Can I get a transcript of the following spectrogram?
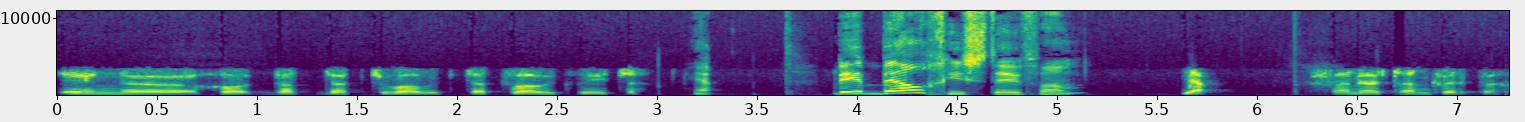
En goh, dat, dat, wou ik, dat wou ik weten. Ja. Ben je Belgisch, Stefan? Ja, vanuit Antwerpen.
